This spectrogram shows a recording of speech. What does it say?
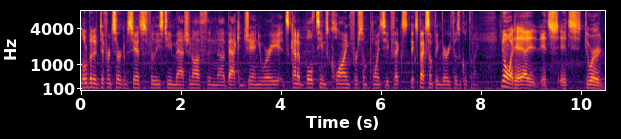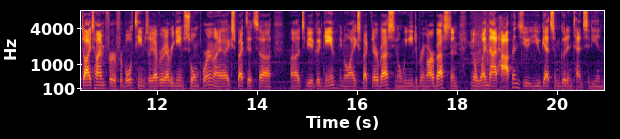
Little bit of different circumstances for these teams matching off than uh, back in January. It's kind of both teams clawing for some points. You expect, expect something very physical tonight. You know what? It's it's do or die time for, for both teams. Like every every game's so important. I, I expect it uh, uh, to be a good game. You know, I expect their best. You know, we need to bring our best, and you know when that happens, you, you get some good intensity. And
